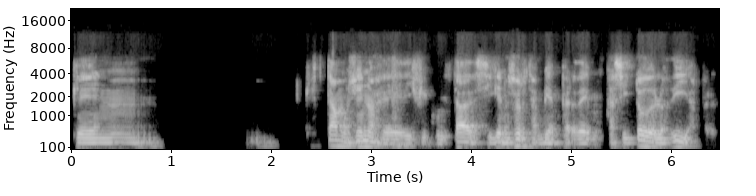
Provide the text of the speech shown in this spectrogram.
que, estamos llenos de dificultades y que nosotros también perdemos, casi todos los días perdemos.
